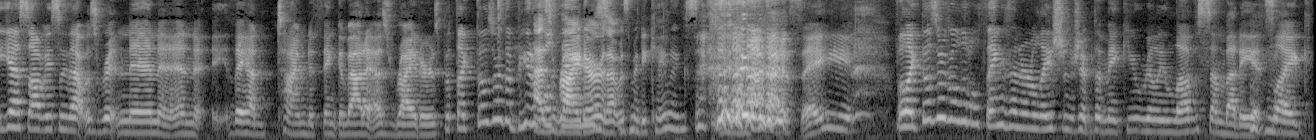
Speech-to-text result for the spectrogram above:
yes, obviously that was written in, and they had time to think about it as writers. But like those are the beautiful as writer things. that was mindy kaling's Say. But like those are the little things in a relationship that make you really love somebody. It's like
